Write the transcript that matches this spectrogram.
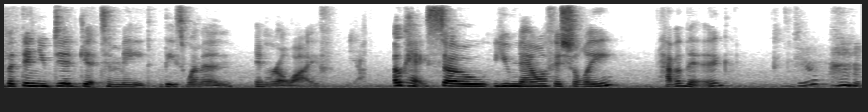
but then you did get to meet these women in real life. Yeah. Okay, so you now officially have a big.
